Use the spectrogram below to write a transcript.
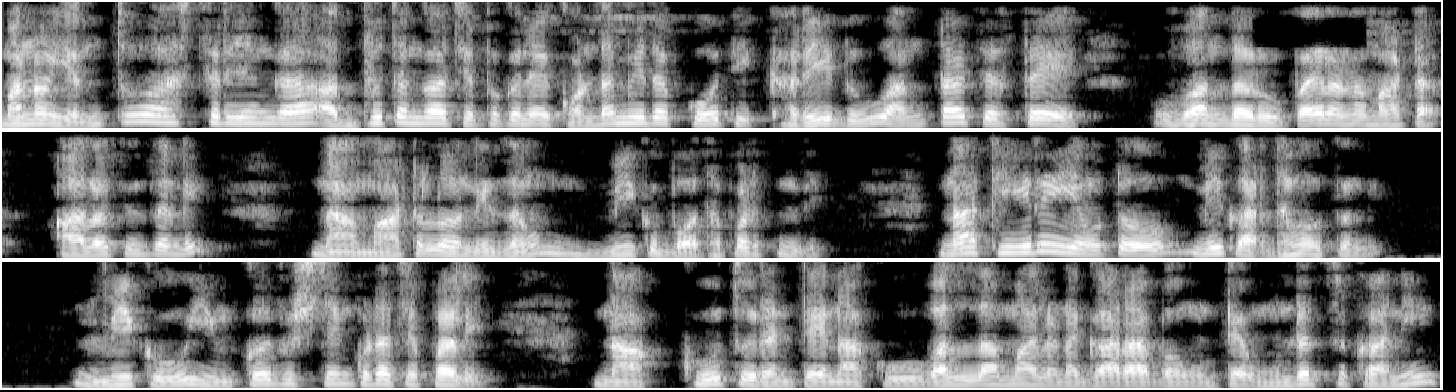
మనం ఎంతో ఆశ్చర్యంగా అద్భుతంగా చెప్పుకునే కొండ మీద కోతి ఖరీదు అంతా చేస్తే వంద రూపాయలన్నమాట. ఆలోచించండి. నా మాటలో నిజం మీకు బోధపడుతుంది. నా థియరీ ఏమిటో మీకు అర్థమవుతుంది. మీకు ఇంకో విషయం కూడా చెప్పాలి. నా కూతురంటే నాకు వల్ల మాలిన గారాభం ఉంటే ఉండొచ్చు కానీ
